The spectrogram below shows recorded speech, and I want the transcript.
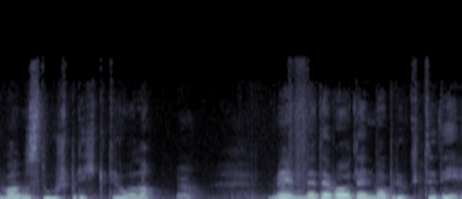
Det var noen stor sprikk til henne, da. Ja. Men det var, den var brukt til de.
